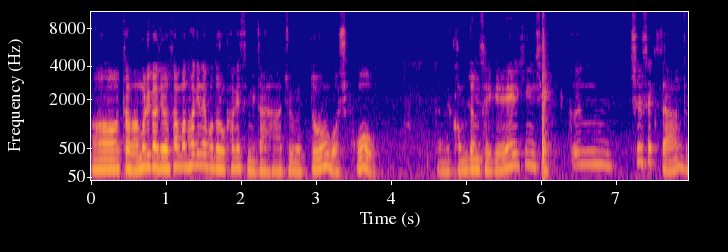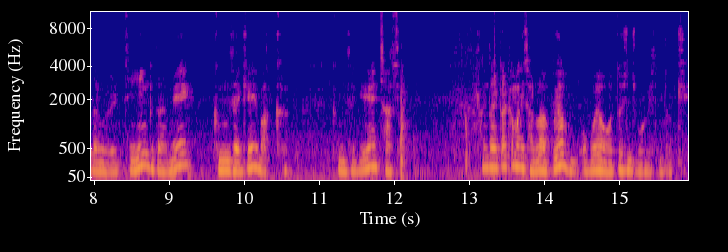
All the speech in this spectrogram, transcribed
어, 다 마무리가 되어서 한번 확인해 보도록 하겠습니다. 아주 웹도 멋있고 그 다음에 검정색에 흰색 끈 칠색상 그 다음에 웰팅 그 다음에 금색의 마크 금색의 자수 상당히 깔끔하게 잘 나왔고요. 어, 모양 어떠신지 모르겠습니다. 이렇게,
